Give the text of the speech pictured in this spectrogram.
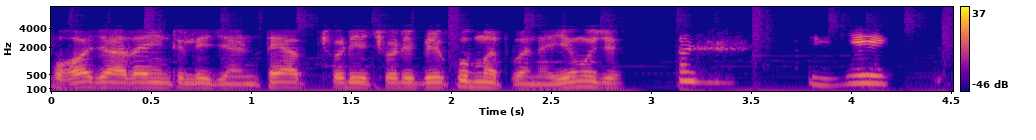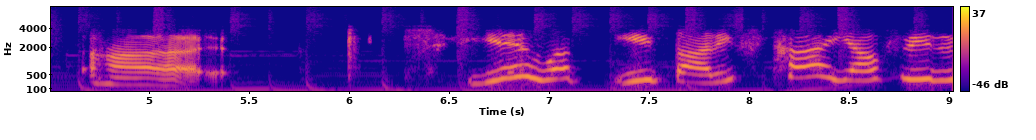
बहुत ज़्यादा इंटेलिजेंट है। आप छोटे छोटे बेवकूफ़ मत बनाइए मुझे। ये हाँ ये हुआ ये तारीफ़ था या फिर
